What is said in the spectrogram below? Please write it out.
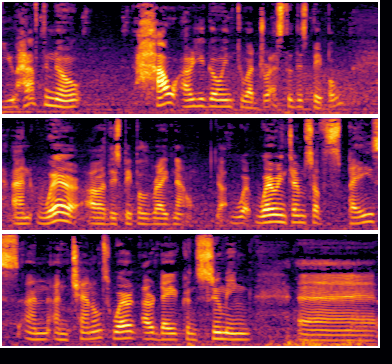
you have to know how are you going to address to these people, and where are these people right now? Yeah, Where, where in terms of space and, and channels, where are they consuming uh,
